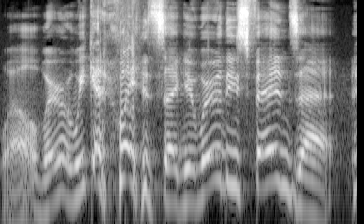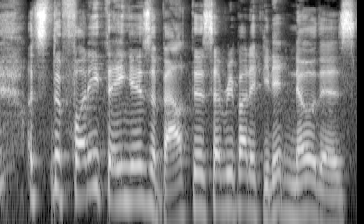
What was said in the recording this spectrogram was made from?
Well, where are we can wait a second. Where are these fans at? It's, the funny thing is about this, everybody. If you didn't know this,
